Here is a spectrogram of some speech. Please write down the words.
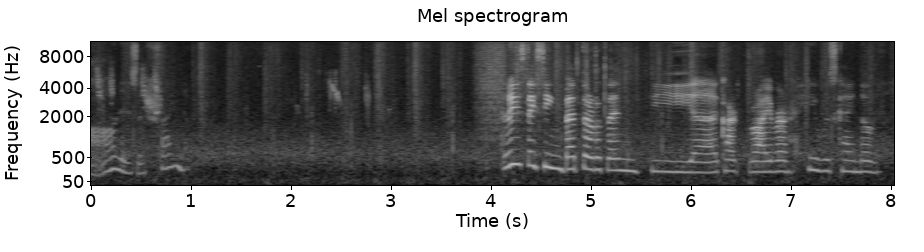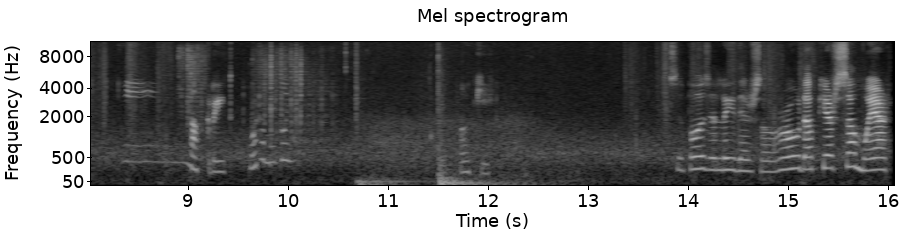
Oh, there's a shrine. At least I sing better than the uh, cart driver. He was kind of... Not great. What am I doing? Okay. Supposedly there's a road up here somewhere.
